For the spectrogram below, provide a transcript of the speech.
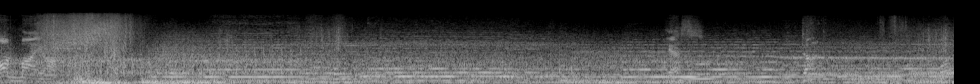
On my honor. Yes? Done. What?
